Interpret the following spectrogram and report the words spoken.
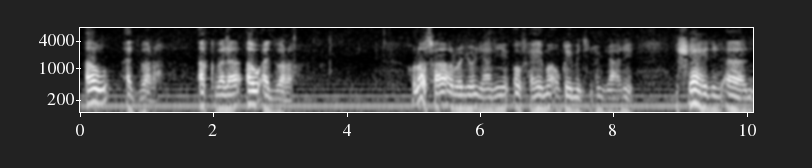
أو أدبر أقبل أو أدبر خلاصة الرجل يعني أفهم وأقيمت الحجة عليه. الشاهد الآن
